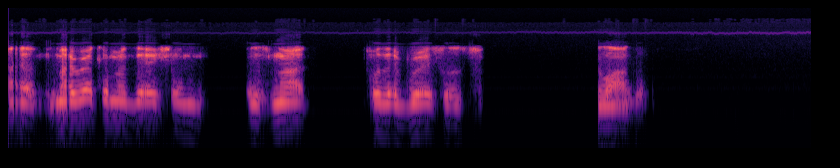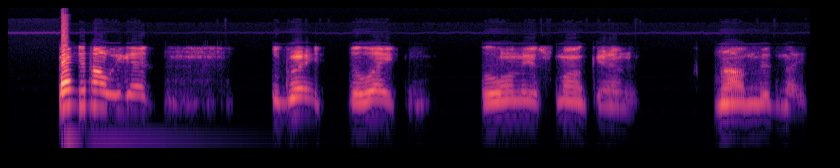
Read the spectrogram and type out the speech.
my recommendation is not for their bracelets longer. Right now we got the great, the late Thelonious Monk, and around midnight.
